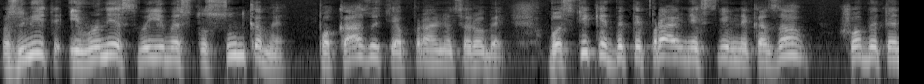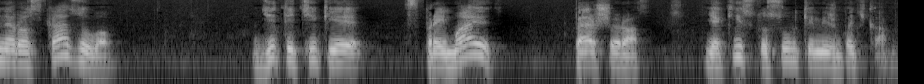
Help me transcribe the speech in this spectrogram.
Розумієте? І вони своїми стосунками показують, як правильно це робити. Бо скільки би ти правильних слів не казав, що би ти не розказував, діти тільки сприймають перший раз, які стосунки між батьками.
